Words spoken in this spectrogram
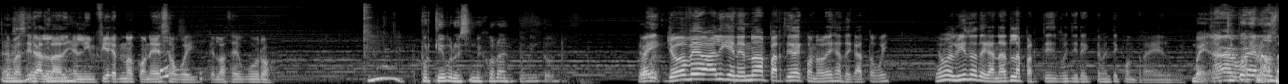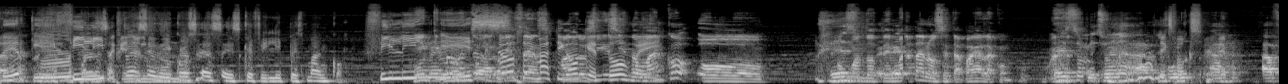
Te vas a ir al, infierno con eso, güey. Te lo aseguro. ¿Por qué, bro? Es el mejor argumento. Güey, yo veo a alguien en una partida con orejas de gato, güey. Yo me olvido de ganar la partida y voy directamente contra él, güey. Bueno, Ah, aquí podemos ver que Philip, clase de cosas es que Philip es manco. Philip ¿Y en qué momento es... Yo soy más tigón ¿Cuando que tú, güey. manco o, o cuando te eh, matan o se te apaga la compu? Eso me suena a, El Xbox. a, a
